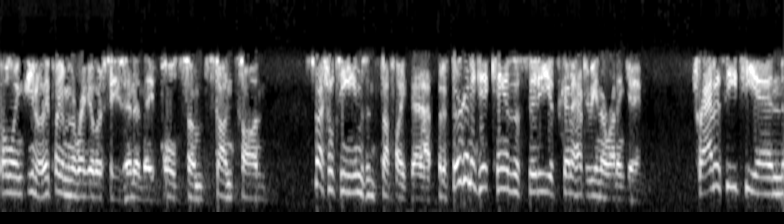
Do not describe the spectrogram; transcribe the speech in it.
pulling. You know, they played them in the regular season and they pulled some stunts on special teams and stuff like that. But if they're going to get Kansas City, it's going to have to be in the running game. Travis Etienne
